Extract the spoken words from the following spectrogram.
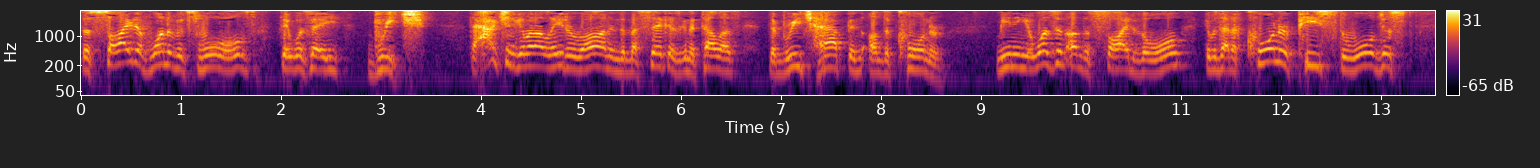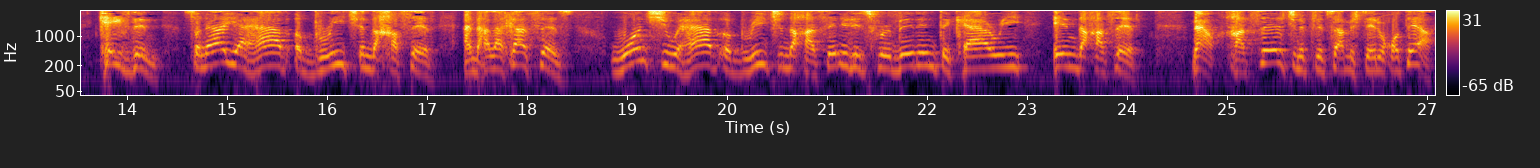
the side of one of its walls there was a breach. The actually Gemara later on in the Masech is going to tell us the breach happened on the corner, meaning it wasn't on the side of the wall, it was at a corner piece, the wall just caved in. So now you have a breach in the Hasir, and the halakha says, once you have a breach in the Hasir, it is forbidden to carry in the Hasir. Now, Hatzer shenifritza mishteru hotea.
